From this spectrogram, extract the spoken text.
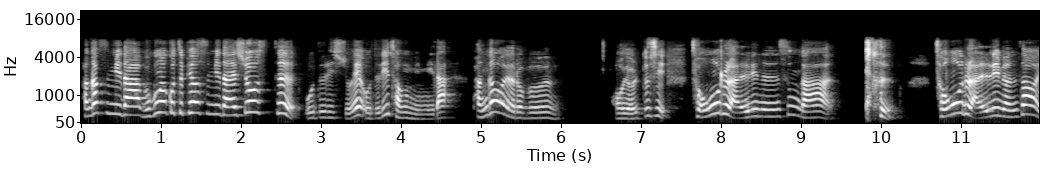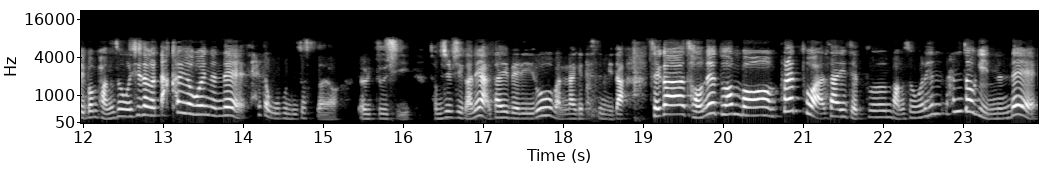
반갑습니다. 무궁화 꽃이 피었습니다. 쇼호스트 오드리 쇼의 오드리 정음입니다. 반가워요, 여러분. 어, 12시 정오를 알리는 순간 정오를 알리면서 이번 방송을 시작을 딱 하려고 했는데 살짝 5분 늦었어요. 12시 점심시간에 아사이베리로 만나게 됐습니다. 제가 전에도 한번 프레토 아사이 제품 방송을 한, 한 적이 있는데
